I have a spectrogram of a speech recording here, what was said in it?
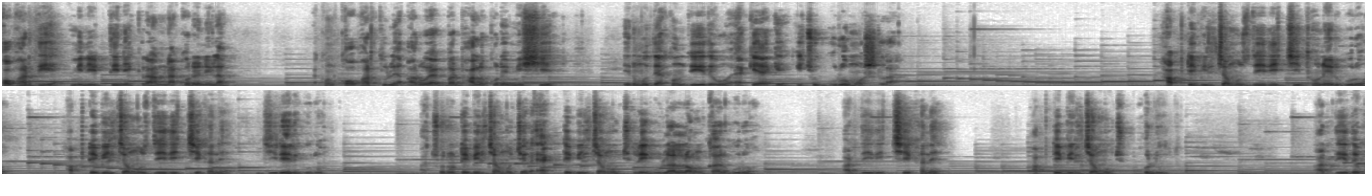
কভার দিয়ে মিনিট তিনেক রান্না করে নিলাম। এখন কভার তুলে আরও একবার ভালো করে মিশিয়ে এর মধ্যে এখন দিয়ে দেবো একে একে কিছু গুঁড়ো মশলা। হাফ টেবিল চামচ দিয়ে দিচ্ছি ধনের গুঁড়ো। হাফ টেবিল চামচ দিয়ে দিচ্ছি এখানে জিরের গুঁড়ো। আর ছোটো টেবিল চামচের এক টেবিল চামচ রেগুলার লঙ্কার গুঁড়ো। আর দিয়ে দিচ্ছি এখানে হাফ টেবিল চামচ হলুদ। আর দিয়ে দেব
